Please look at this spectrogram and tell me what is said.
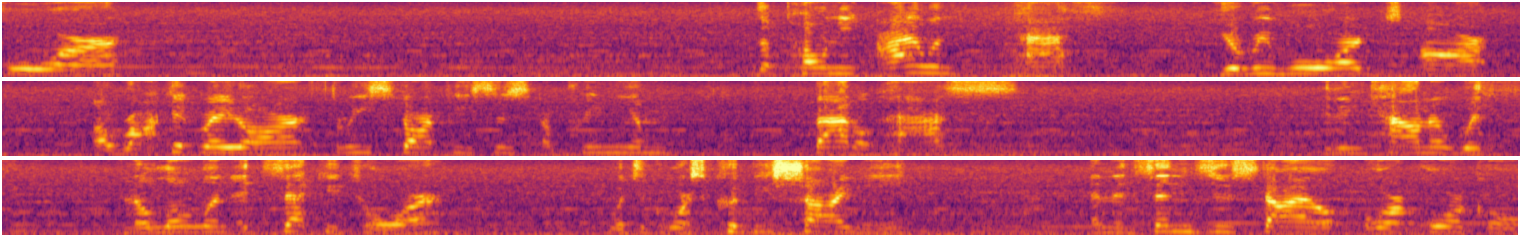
for the Poni Island path, your rewards are a rocket radar, three star pieces, a premium battle pass, an encounter with an Alolan Exeggutor, which of course could be shiny, and a Zenzu style or Oracle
